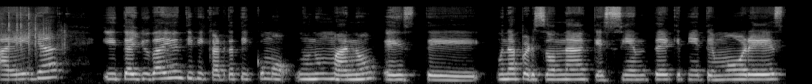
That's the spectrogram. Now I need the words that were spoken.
a ella y te ayuda a identificarte a ti como un humano, este, una persona que siente, que tiene temores,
